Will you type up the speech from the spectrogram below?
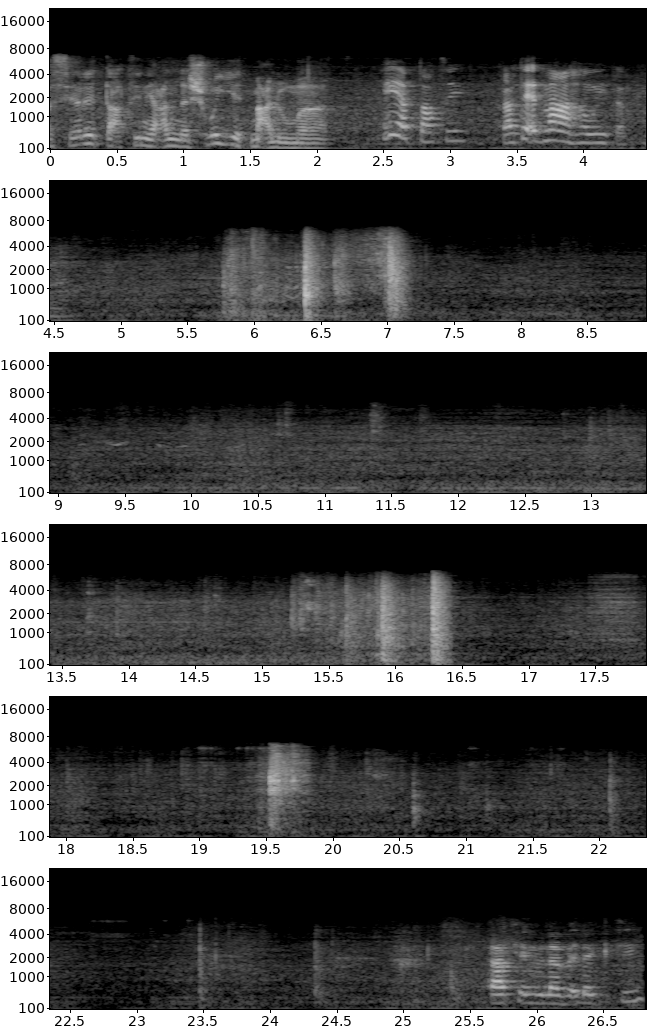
بس يا ريت تعطيني عنا شوية معلومات. هي بتعطيك بعتقد معها هويتك بتعرفي انه لا بقلك كثير؟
